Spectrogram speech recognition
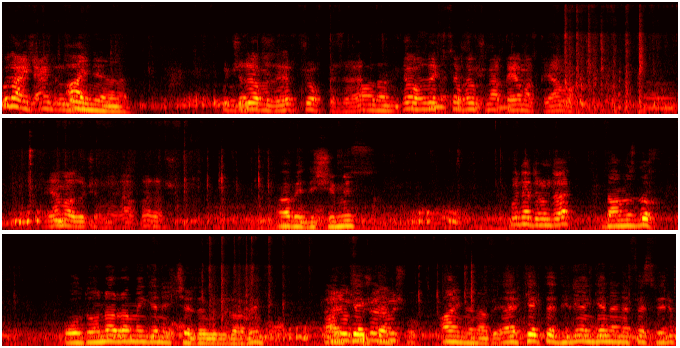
Bu da aynı aynı durumda. Aynen abi. Uçurabilir. Çok güzel. Alan Ya o da uçursun. uçmaya kıyamaz. Kıyamaz. Kıyamaz uçurmaya arkadaş. Abi dişimiz Bu ne durumda? damızlık olduğuna rağmen gene içeride vurur abi. Erkek de, aynen abi. Erkek de dileyen gene nefes verip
